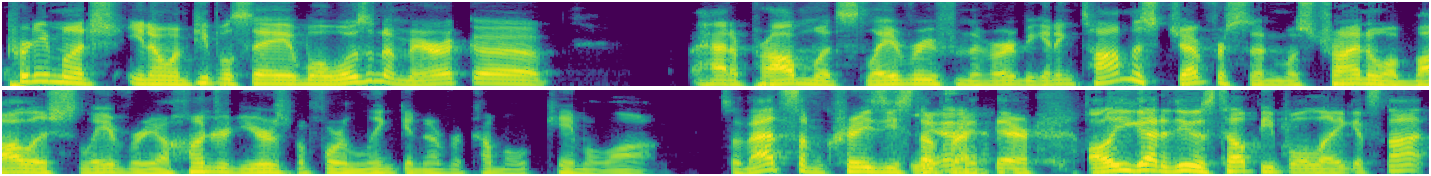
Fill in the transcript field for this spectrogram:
pretty much, you know, when people say, "Well, wasn't America had a problem with slavery from the very beginning?" Thomas Jefferson was trying to abolish slavery a hundred years before Lincoln ever come came along. So that's some crazy stuff Yeah. right there. All you got to do is tell people like it's not.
